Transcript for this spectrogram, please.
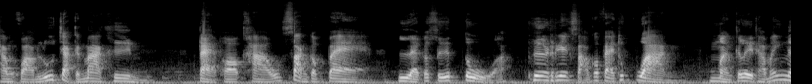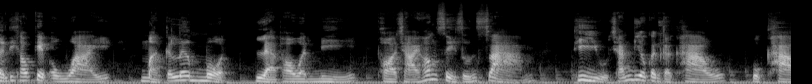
ทำความรู้จักกันมากขึ้น แต่พอเขาสั่งกาแฟ และก็ซื้อตั๋ว เพื่อเรียกสาวกาแฟทุกวัน มันก็เลยทำให้เงินที่เขาเก็บเอาไว้ มันก็เริ่มหมด และพอวันนี้พอชายห้อง 403 ที่อยู่ชั้นเดียวกันกับเขาพวกเขา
